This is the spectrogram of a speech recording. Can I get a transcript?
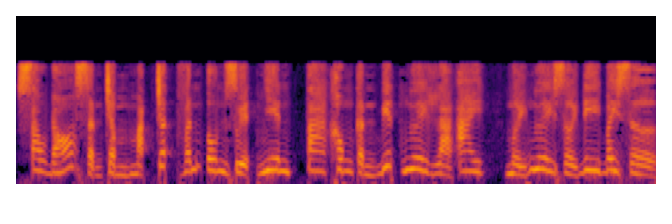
sau đó giận trầm mặt chất vấn tôn duyệt nhiên, ta không cần biết ngươi là ai, mời ngươi rời đi bây giờ.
